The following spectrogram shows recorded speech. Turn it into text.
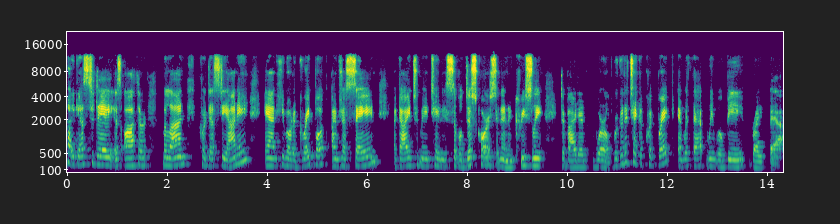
My guest today is author Milan Kordestani, and he wrote a great book, I'm Just Saying, A Guide to Maintaining Civil Discourse in an Increasingly Divided World. We're going to take a quick break, and with that, we will be right back.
